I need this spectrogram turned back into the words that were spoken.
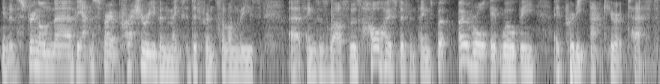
you know the string on there, the atmospheric pressure even makes a difference along these uh, things as well. So there's a whole host of different things, but overall it will be a pretty accurate test.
